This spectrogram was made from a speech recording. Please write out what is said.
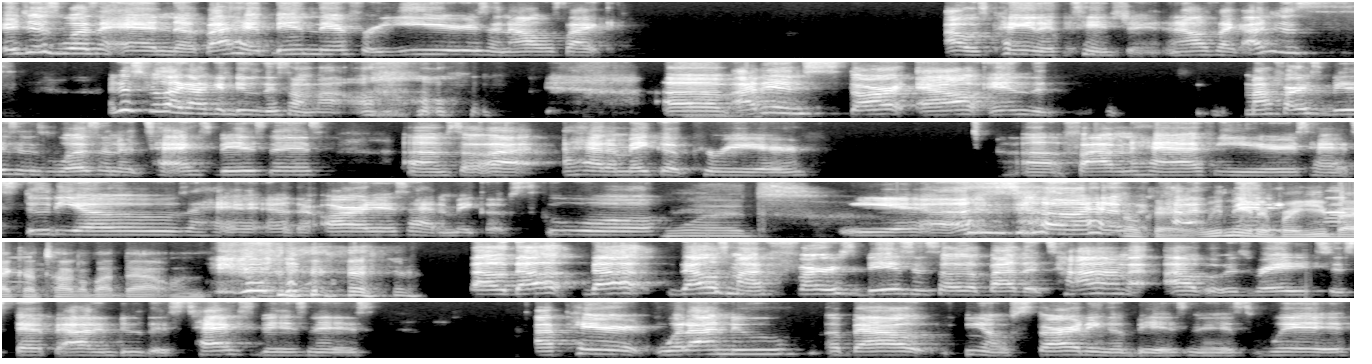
it just wasn't adding up. I had been there for years and I was like, I was paying attention and I was like, I just, I just feel like I can do this on my own. um, I didn't start out in the, my first business wasn't a tax business. Um, so I, I had a makeup career, uh, five and a half years, had studios, I had other artists, I had a makeup school. What? Yeah. So I had Okay, we need to bring you back and talk about that one. so that that that was my first business. So by the time I was ready to step out and do this tax business, I paired what I knew about you know starting a business with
